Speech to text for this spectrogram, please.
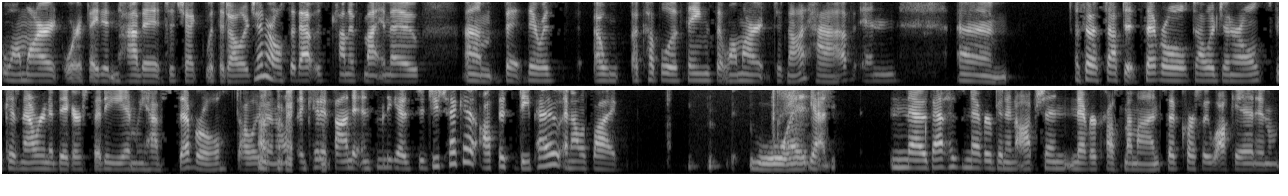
Walmart or if they didn't have it to check with the Dollar General. So that was kind of my MO. Um, but there was a, a, couple of things that Walmart did not have. And um, so I stopped at several Dollar Generals because now we're in a bigger city and we have several Dollar Generals and couldn't find it. And somebody goes, Did you check it Office Depot? And I was like, What? Yeah. No, that has never been an option, never crossed my mind. So of course we walk in and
